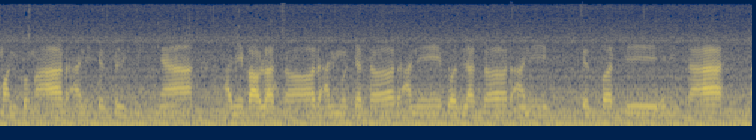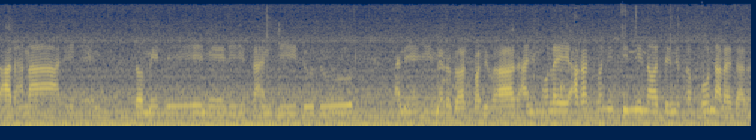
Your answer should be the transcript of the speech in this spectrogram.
मनकुमार अनि त्यसपछि कृष्ण अनि बाउला सर अनि मुर्चा सर अनि बबिला सर अनि त्यसपछि एलिसा साधना अनि चमेली मेरी शान्ति दुदु अनि मेरो घर परिवार अनि मलाई आकाश पनि चिन्ने नचिन्ने सम्पूर्णलाई दादा।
